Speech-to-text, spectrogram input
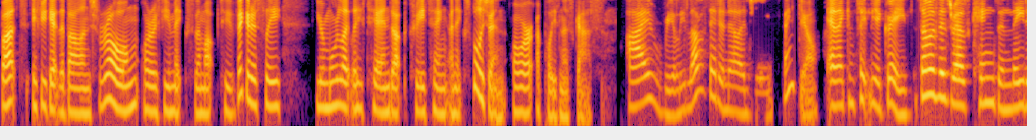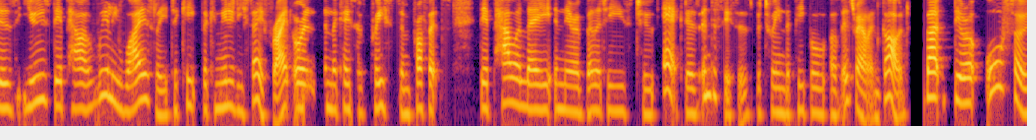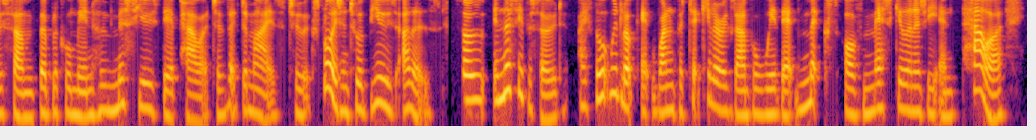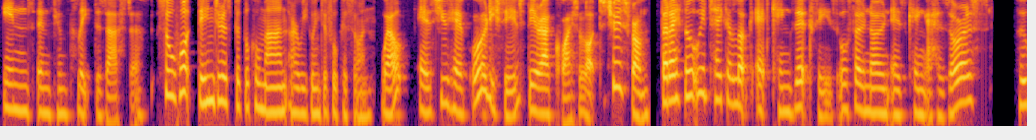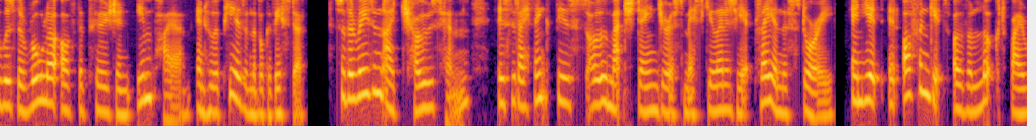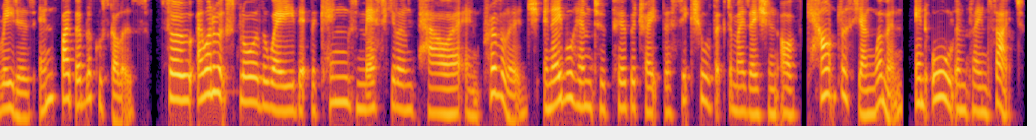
But if you get the balance wrong, or if you mix them up too vigorously, you're more likely to end up creating an explosion or a poisonous gas. I really love that analogy. Thank you. And I completely agree. Some of Israel's kings and leaders used their power really wisely to keep the community safe, right? Or in, in, the case of priests and prophets, their power lay in their abilities to act as intercessors between the people of Israel and God. But there are also some biblical men who misuse their power to victimize, to exploit, and to abuse others. So, in this episode, I thought we'd look at one particular example where that mix of masculinity and power ends in complete disaster. So, what dangerous biblical man are we going to focus on? Well, as you have already said, there are quite a lot to choose from. But I thought we'd take a look at King Xerxes, also known as King Ahasuerus, who was the ruler of the Persian Empire and who appears in the book of Esther. So, the reason I chose him is that I think there's so much dangerous masculinity at play in this story, and yet it often gets overlooked by readers and by biblical scholars. So, I want to explore the way that the king's masculine power and privilege enable him to perpetrate the sexual victimization of countless young women, and all in plain sight.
